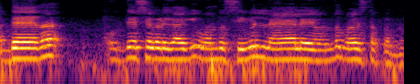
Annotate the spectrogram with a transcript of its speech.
ಅಧ್ಯಾಯದ ಉದ್ದೇಶಗಳಿಗಾಗಿ ಒಂದು ಸಿವಿಲ್ ನ್ಯಾಯಾಲಯವೆಂದು ಭಾವಿಸ್ತಕ್ಕದ್ದು.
